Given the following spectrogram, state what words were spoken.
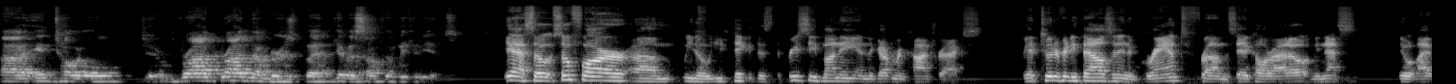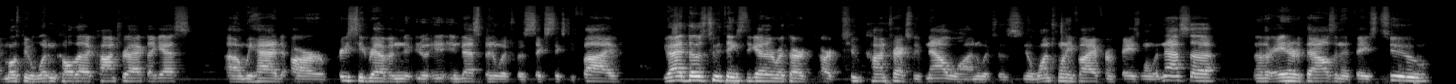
uh, in total? Broad broad numbers, but give us something we can use. Yeah. So so far, um, you know, you take this the pre-seed money and the government contracts. We had two hundred fifty thousand in a grant from the state of Colorado. I mean, that's you know, I, most people wouldn't call that a contract, I guess. Um, we had our pre-seed revenue you know, in- investment, which was six sixty-five. You add those two things together with our, our two contracts we've now won, which was you know 125 from phase one with NASA, another 800,000 in phase two,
